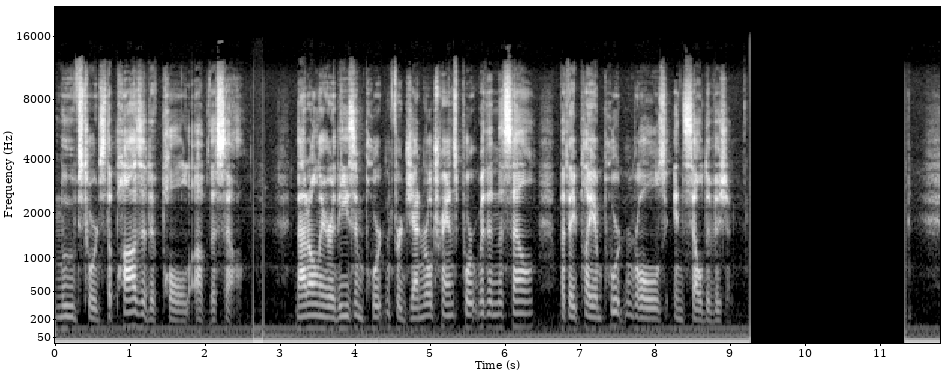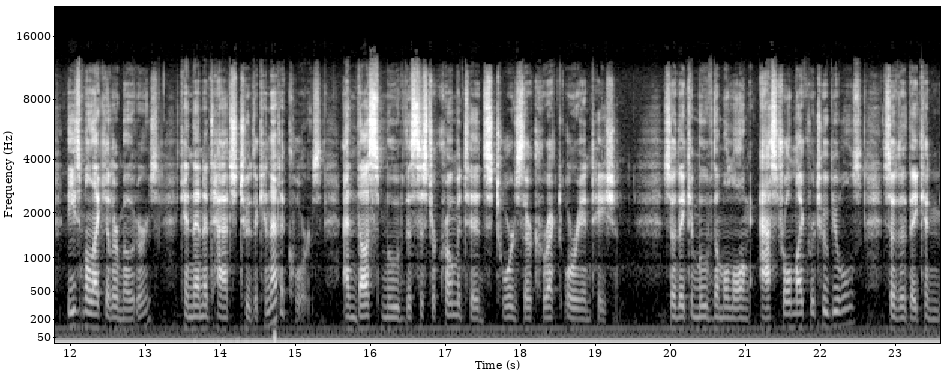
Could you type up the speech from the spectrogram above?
moves towards the positive pole of the cell. Not only are these important for general transport within the cell, but they play important roles in cell division. These molecular motors can then attach to the kinetochores and thus move the sister chromatids towards their correct orientation. So they can move them along astral microtubules so that they can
